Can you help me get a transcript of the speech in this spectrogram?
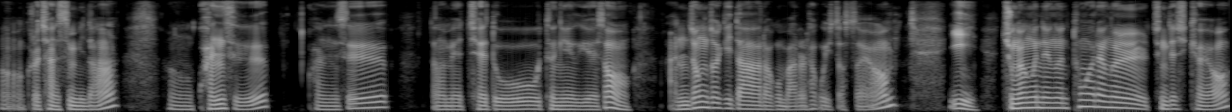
어, 그렇지 않습니다. 어, 관습, 관습, 그다음에 제도 등에 의해서 안정적이다라고 말을 하고 있었어요. 2. 중앙은행은 통화량을 증대시켜요.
